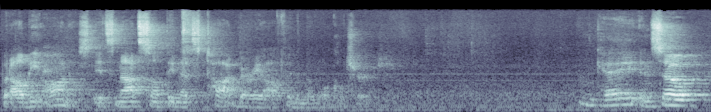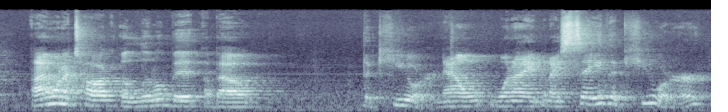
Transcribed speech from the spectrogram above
But I'll be honest, it's not something that's taught very often in the local church. Okay, and so I want to talk a little bit about the cure. Now, when I when I say the cure,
